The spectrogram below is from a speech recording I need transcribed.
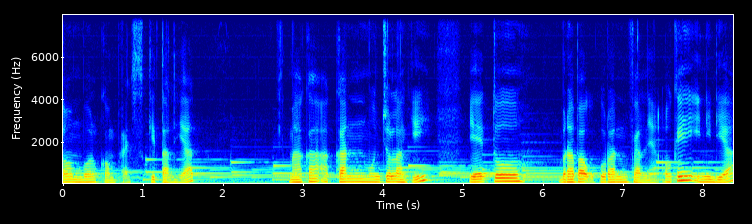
tombol kompres. Kita lihat, maka akan muncul lagi yaitu berapa ukuran filenya. Oke, ini dia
